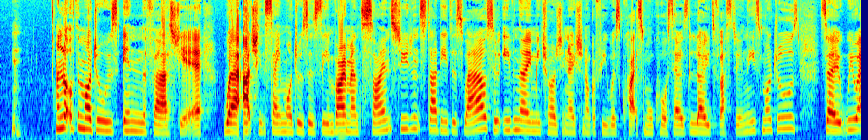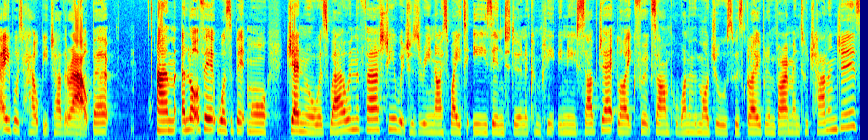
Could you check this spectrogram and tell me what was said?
a lot of the modules in the first year were actually the same modules as the environmental science students studied as well. So even though meteorology and oceanography was quite a small course, there was loads of us doing these modules. So we were able to help each other out. But um, a lot of it was a bit more general as well in the first year, which was a really nice way to ease into doing a completely new subject. Like, for example, one of the modules was global environmental challenges.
